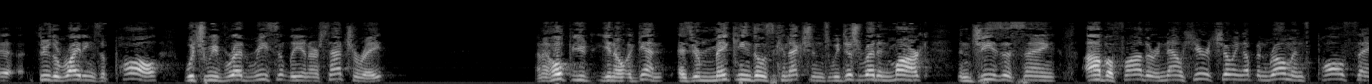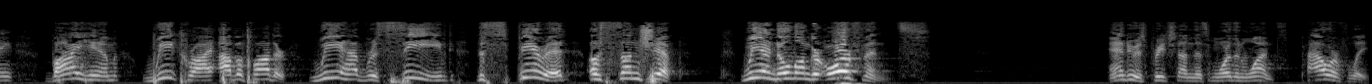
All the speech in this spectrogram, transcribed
uh, through the writings of Paul, which we've read recently in our Saturate. And I hope you, you know, again, as you're making those connections, we just read in Mark, and Jesus saying, Abba, Father, and now here it's showing up in Romans, Paul saying, by him we cry, Abba Father. We have received the spirit of sonship. We are no longer orphans. Andrew has preached on this more than once, powerfully.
